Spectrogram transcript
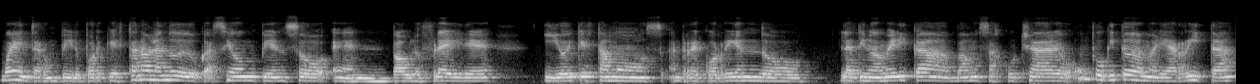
Voy a interrumpir porque están hablando de educación, pienso en Paulo Freire y hoy que estamos recorriendo Latinoamérica vamos a escuchar un poquito de María Rita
